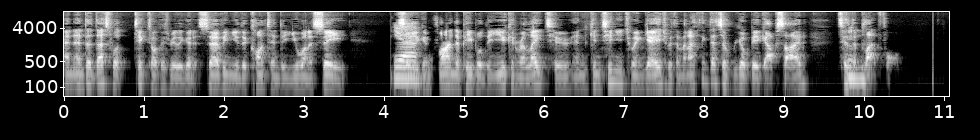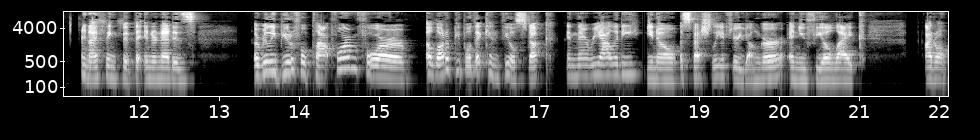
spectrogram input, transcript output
And, and that's what TikTok is really good at serving you the content that you want to see. Yeah. So you can find the people that you can relate to and continue to engage with them. And I think that's a real big upside to mm-hmm. the platform. And I think that the internet is a really beautiful platform for a lot of people that can feel stuck in their reality, you know, especially if you're younger and you feel like I don't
